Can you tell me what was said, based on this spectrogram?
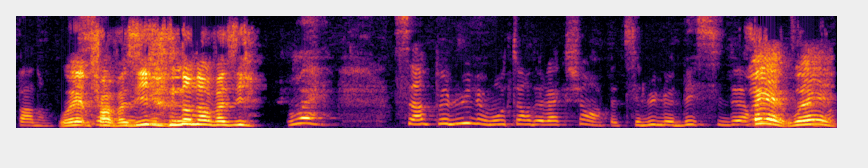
pardon. Ouais, enfin, vas-y. non, non, vas-y. Ouais, c'est un peu lui le moteur de l'action, en fait. C'est lui le décideur. Ouais, ouais.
